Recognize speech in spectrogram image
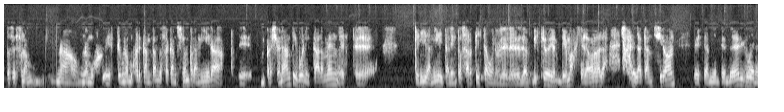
Entonces una, una, una, mujer, este, una mujer cantando esa canción para mí era eh, impresionante y bueno, y Carmen, este, querida amiga y talentosa artista, bueno, le, vistió de, magia, la verdad, la, la canción, este, a mi entender, y bueno,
